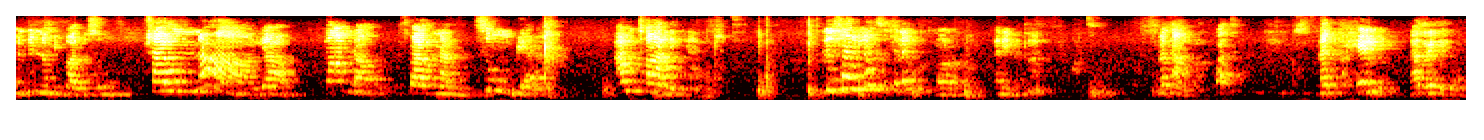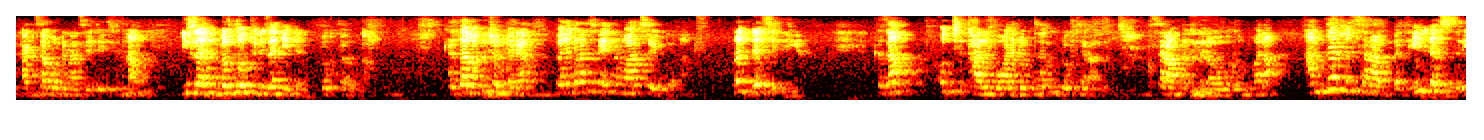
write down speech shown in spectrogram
ምንድን ነው የሚባለው ስሙ ሻዩንና ያ ምናምን ስፓሩና ስሙ እምቢ አላት። አምጫ አለኝ አለች። ልሰሪላት ስትለኝ no no no እኔ እመጣለሁ አልኳት። እመጣለሁ አልኳት። መጣ ሄድኩኝ ናዝሬት ሄድኩኝ ከአዲስ አበባ ወደ ናዝሬት ሄድኩ እና ይዘን ምርቶቹን ይዘን ሄደን ዶክተሩ ጋር ከዛ በመጀመሪያ በነገራችን ላይ የተማረ ሰው ይሆናል እውነት ደስ ይለኛል። ከዛ ቁጭ ካልን በኋላ ዶክተሩ ዶክተር አለች ሰላም ከተለዋወጥን በኋላ አንተ የምትሰራበት ኢንዱስትሪ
